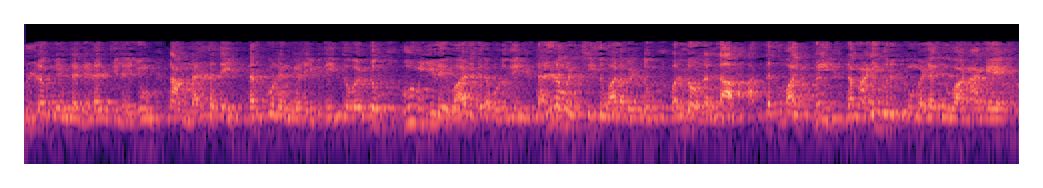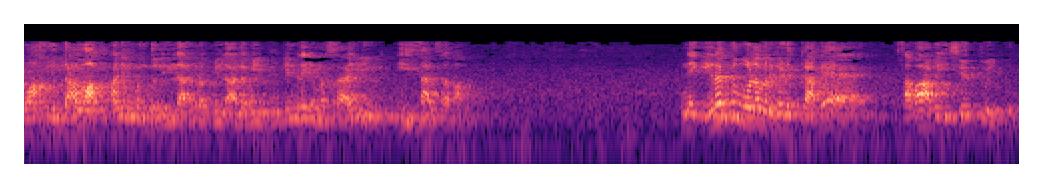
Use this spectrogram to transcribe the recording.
உள்ளம் என்ற நிலத்திலேயும் நாம் நல்லதை நற்குணங்களை விதைக்க வேண்டும். பூமியிலே வாழுகிற பொழுது நல்லவன் செய்து வாழ வேண்டும். வல்லோ நல்லா அத்தகு வாய்ப்பை நம் அனைவருக்கும் வழங்குவானாக. வாஹு தாவா அனில் அஹமதுல்லாஹி ரபில் ஆலமின். இன்றைய மசாயி ஈசால் சபா. இன்னைக்கு இறந்து போனவர்களுக்காக சவாபை சேர்த்து வைப்பது.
